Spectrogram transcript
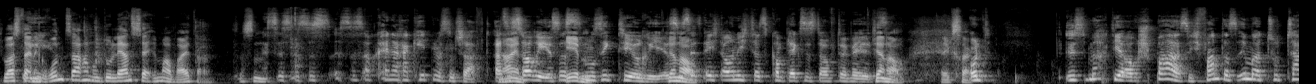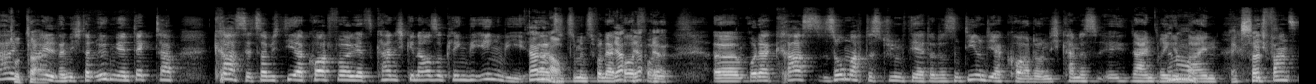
Du hast deine Nee. Grundsachen und du lernst ja immer weiter. Das ist Es ist, es, ist, es ist auch keine Raketenwissenschaft. Also Nein, sorry, es ist eben. Musiktheorie. Es Genau. ist jetzt echt auch nicht das Komplexeste auf der Welt. genau, So. exakt. Und es macht ja auch Spaß. Ich fand das immer total, Total. geil, wenn ich dann irgendwie entdeckt habe, krass, jetzt habe ich die Akkordfolge, jetzt kann ich genauso klingen wie irgendwie. Ja, genau. Also zumindest von der Ja, Akkordfolge. Ähm, oder krass, so macht das Dream Theater, das sind die und die Akkorde und ich kann das äh, hineinbringen Genau, in mein. exakt. Ich fand's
